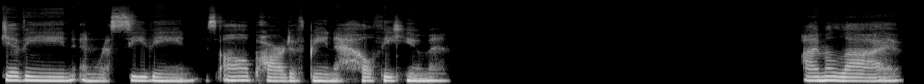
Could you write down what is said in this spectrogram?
Giving and receiving is all part of being a healthy human. I'm alive.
